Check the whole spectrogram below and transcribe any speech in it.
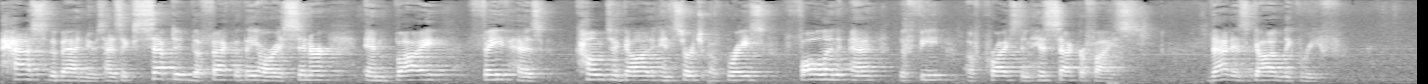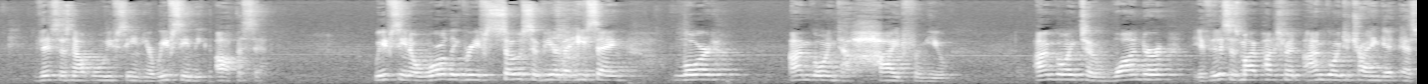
past the bad news, has accepted the fact that they are a sinner and by faith has come to God in search of grace, fallen at the feet of Christ and his sacrifice. That is godly grief. This is not what we've seen here. We've seen the opposite. We've seen a worldly grief so severe that he's saying, Lord, I'm going to hide from you. I'm going to wander. If this is my punishment, I'm going to try and get as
